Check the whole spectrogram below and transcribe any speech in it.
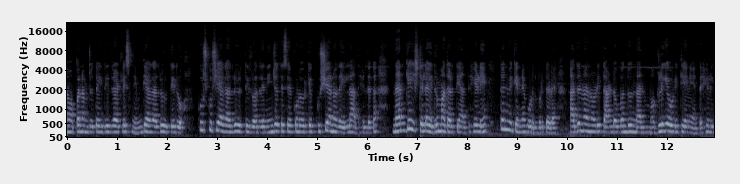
ನಮ್ಮಪ್ಪ ನಮ್ಮ ಜೊತೆ ಇದ್ದಿದ್ರೆ ಅಟ್ಲೀಸ್ಟ್ ನೆಮ್ಮದಿ ಆಗಾದರೂ ಇರ್ತಿದ್ರು. ಖುಷಿ ಖುಷಿಯಾಗಾದರೂ ಇರ್ತಿದ್ರು, ಆದರೆ ನಿನ್ನ ಜೊತೆ ಸೇರ್ಕೊಂಡು ಅವ್ರಿಗೆ ಖುಷಿ ಅನ್ನೋದೇ ಇಲ್ಲ ಅಂತ ಹೇಳಿದಾಗ, ನನಗೆ ಇಷ್ಟೆಲ್ಲ ಎದುರು ಮಾತಾಡ್ತೀಯ? ಅಂತ ಹೇಳಿ ತನ್ವಿಕೆನ್ನೇ ಹೊಡೆದು ಬಿಡ್ತಾಳೆ. ಅದನ್ನು ನೋಡಿ ತಾಂಡೋ ಬಂದು ನನ್ನ ಮಗಳಿಗೆ ಹೊಡಿತೀನಿ ಅಂತ ಹೇಳಿ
